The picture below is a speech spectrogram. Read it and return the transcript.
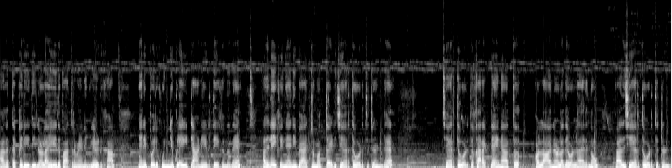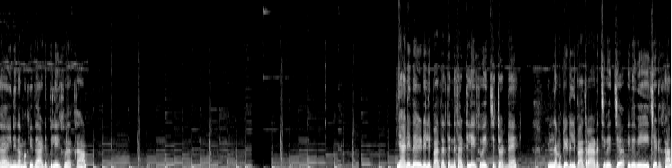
ആകത്തക്ക രീതിയിലുള്ള ഏത് പാത്രം വേണമെങ്കിലും എടുക്കാം. ഞാനിപ്പോൾ ഒരു കുഞ്ഞു പ്ലേറ്റാണ് എടുത്തേക്കുന്നത്. അതിലേക്ക് ഞാൻ ഈ ബാറ്റർ മൊത്തമായിട്ട് ചേർത്ത് കൊടുത്തിട്ടുണ്ട്. ചേർത്ത് കൊടുത്ത് കറക്റ്റ് അതിനകത്ത് കൊള്ളാനുള്ളതേ ഉള്ളായിരുന്നു. അപ്പോൾ അത് ചേർത്ത് കൊടുത്തിട്ടുണ്ട്. ഇനി നമുക്കിത് അടുപ്പിലേക്ക് വെക്കാം. ഞാനിത് ഇഡ്ഡലി പാത്രത്തിന്റെ തട്ടിലേക്ക് വെച്ചിട്ടുണ്ട്. ഇനി നമുക്ക് ഇഡ്ഡലി പാത്രം അടച്ച് വെച്ച് ഇത് വേയിച്ചെടുക്കാം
